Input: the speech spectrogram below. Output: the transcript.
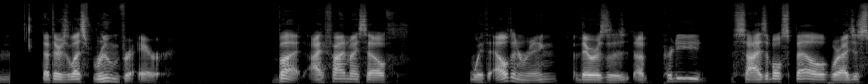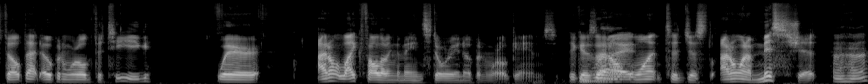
Mm. that there's less room for error. But I find myself with Elden Ring, there was a, a pretty sizable spell where I just felt that open world fatigue, where I don't like following the main story in open world games because I don't want to just I don't want to miss shit. Uh-huh.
